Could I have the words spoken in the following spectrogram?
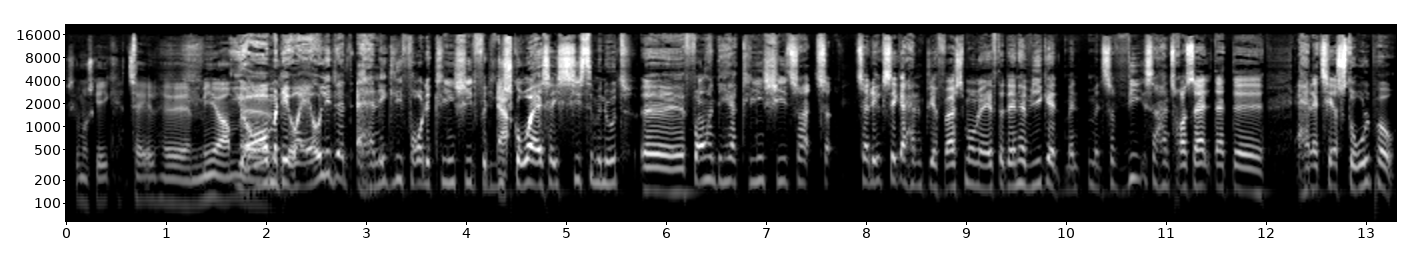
skal måske ikke tale øh, mere om. Jo, øh, men det er jo ærgerligt, at, han ikke lige får det clean sheet, fordi ja. de scorer altså i sidste minut. Øh, får han det her clean sheet, så, så, så er det jo ikke sikkert, at han bliver førstemålet efter den her weekend, men, men så viser han trods alt, at, øh, at han er til at stole på.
